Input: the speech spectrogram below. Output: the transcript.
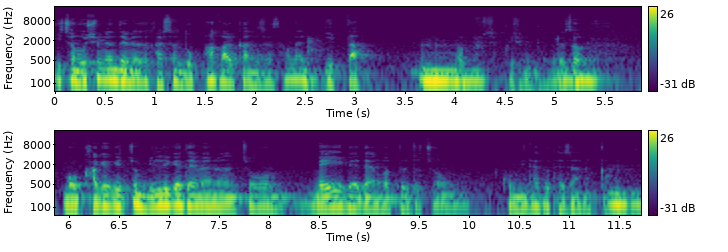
2050년 되면서 갈수록 높아갈 가능성이 상당히 있다. 음, 보시면 돼요. 그래서 뭐 가격이 좀 밀리게 되면은 좀 매입에 대한 것들도 좀 고민해도 되지 않을까. 음,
